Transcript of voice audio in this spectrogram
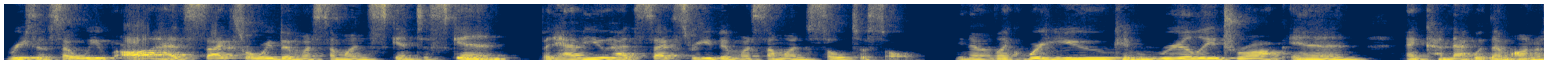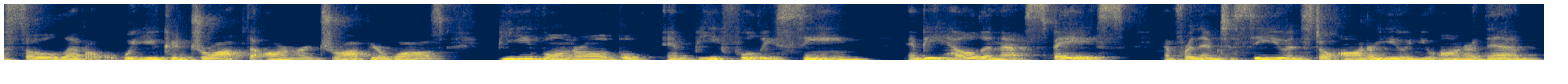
reasons. So we've all had sex where we've been with someone skin to skin, but have you had sex where you've been with someone soul to soul? You know, like where you can really drop in and connect with them on a soul level where you can drop the armor, drop your walls, be vulnerable and be fully seen and be held in that space and for them to see you and still honor you and you honor them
